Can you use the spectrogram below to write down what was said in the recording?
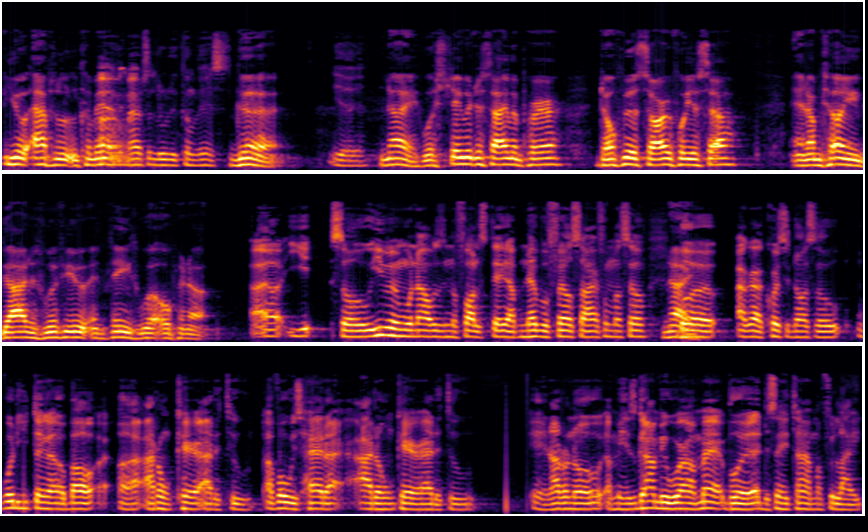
You're absolutely convinced? I'm absolutely convinced. Good. Yeah. Nice. Well, stay with the silent prayer. Don't feel sorry for yourself. And I'm telling you, God is with you and things will open up. Uh, so even when I was in the fallen state, I've never felt sorry for myself. But I got a question also. What do you think about uh, I don't care attitude? I've always had a I don't care attitude, and I don't know. I mean, it's got me where I'm at, but at the same time, I feel like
